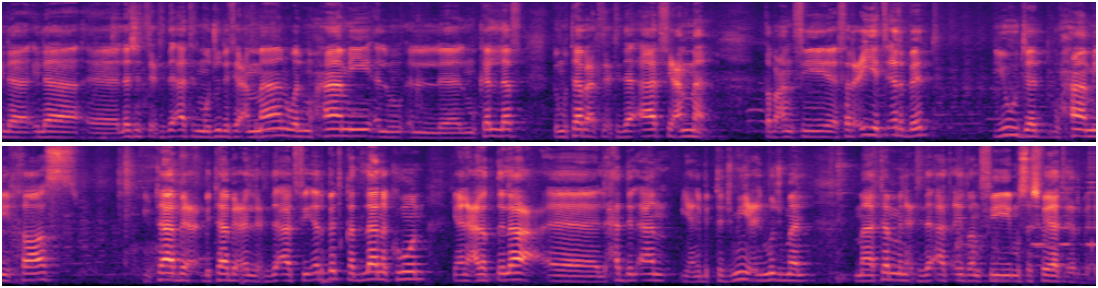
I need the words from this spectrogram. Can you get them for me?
إلى إلى آه، لجنة الاعتداءات الموجودة في عمان والمحامي الم- ال- المكلف بمتابعة الاعتداءات في عمان. طبعا في فرعية إربد يوجد محامي خاص يتابع بتابع الاعتداءات في إربد. قد لا نكون يعني على اطلاع آه، لحد الآن يعني بالتجميع المجمل ما تم من اعتداءات أيضا في مستشفيات إربد.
